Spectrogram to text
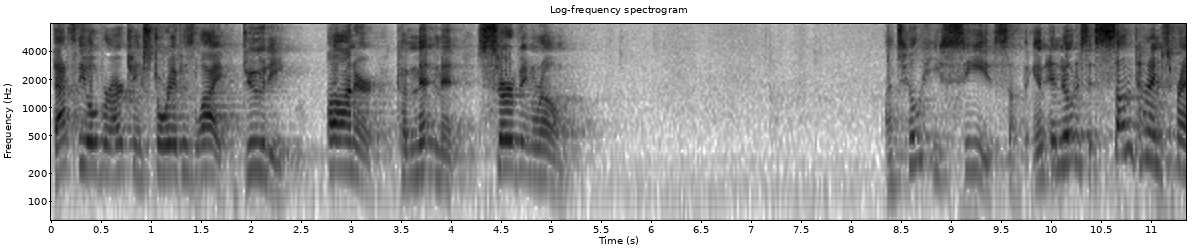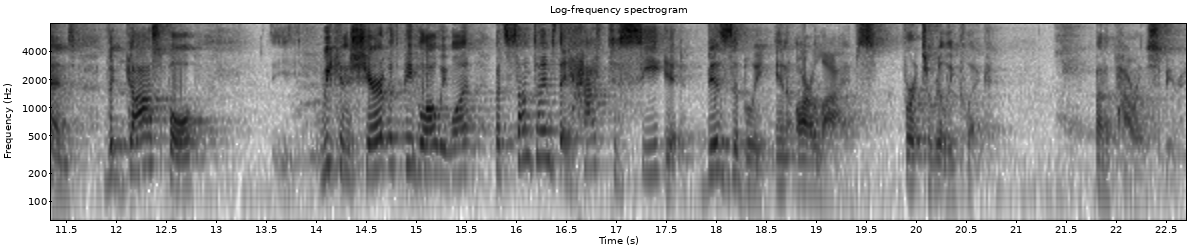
That's the overarching story of his life duty, honor, commitment, serving Rome. Until he sees something. And, and notice it, sometimes, friends, the gospel, we can share it with people all we want, but sometimes they have to see it visibly in our lives for it to really click by the power of the Spirit.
